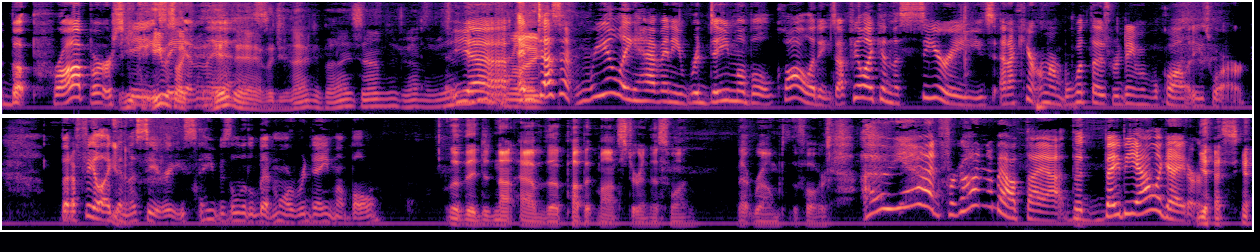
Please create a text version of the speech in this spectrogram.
But proper skeezy He, he was like, in "Hey this. there, would you like to buy something from me?" Yeah, We're and like, doesn't really have any redeemable qualities. I feel like in the series, and I can't remember what those redeemable qualities were, but I feel like in the series he was a little bit more redeemable. that they did not have the puppet monster in this one that roamed the forest. Oh yeah, I'd forgotten about that. The baby alligator. Yes. Yeah.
